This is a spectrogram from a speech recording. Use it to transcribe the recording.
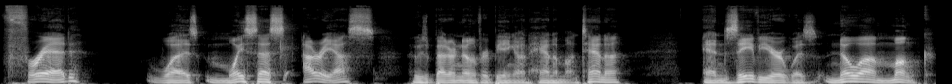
Fred was Moises Arias, who's better known for being on Hannah Montana. And Xavier was Noah Monk,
